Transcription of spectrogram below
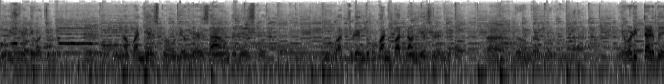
ఊరిసి పెట్టి వచ్చుడు ఉన్న పని చేసుకో లేవు వ్యవసాయం ఉంటే చేసుకో. నువ్వు వచ్చుడు ఎందుకు పని బద్నాం చేసుడు ఎందుకు? ఆ. దొంగ కొడుకు. ఎవడిస్తాడు బే?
